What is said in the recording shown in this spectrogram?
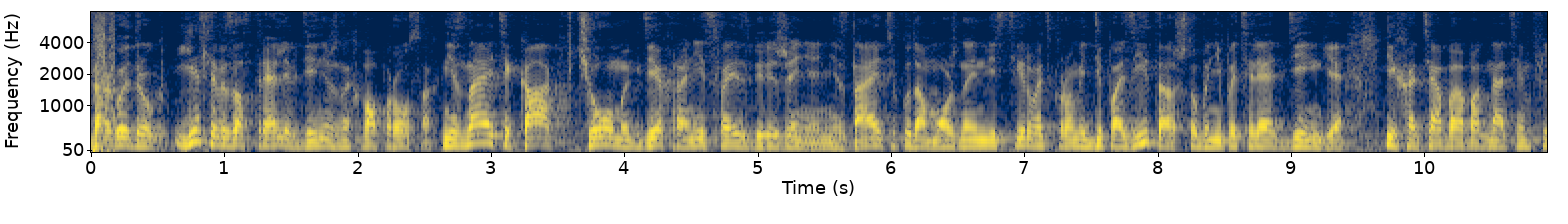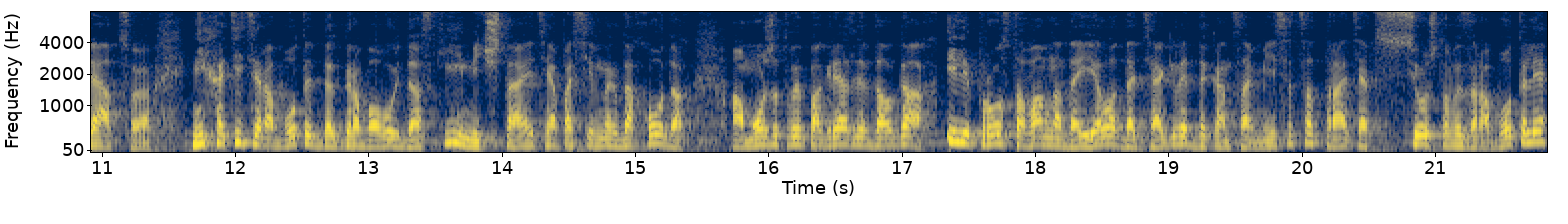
Дорогой друг, если вы застряли в денежных вопросах, не знаете как, в чем и где хранить свои сбережения, не знаете, куда можно инвестировать, кроме депозита, чтобы не потерять деньги и хотя бы обогнать инфляцию, не хотите работать до гробовой доски и мечтаете о пассивных доходах, а может вы погрязли в долгах, или просто вам надоело дело дотягивать до конца месяца, тратя все, что вы заработали,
